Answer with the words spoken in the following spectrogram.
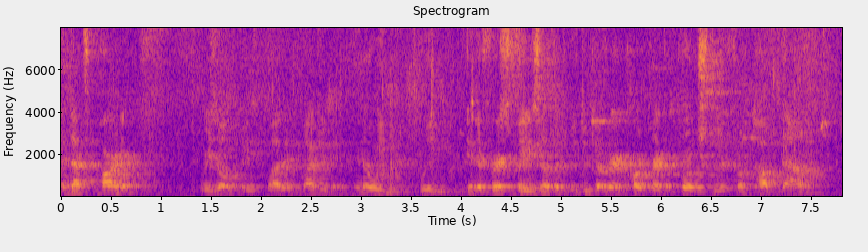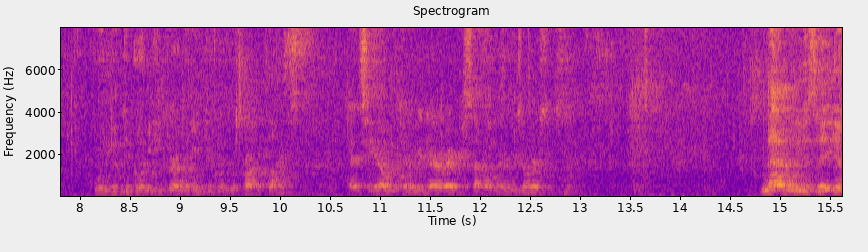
And that's part of result-based budgeting. You know, we, we, in the first phase of it, we took a very corporate approach to it from top down. We need to go deeper, we need to go to front lines and see how we can redirect some of the resources. Natalie is a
